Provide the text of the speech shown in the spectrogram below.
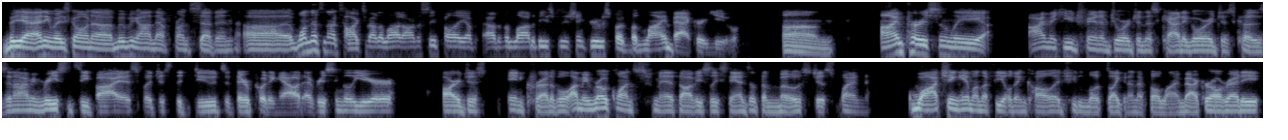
but yeah, anyways, going uh moving on that front seven. Uh one that's not talked about a lot, honestly, probably out of a lot of these position groups, but but linebacker you. Um I'm personally I'm a huge fan of Georgia in this category just because and I mean recency bias, but just the dudes that they're putting out every single year are just incredible. I mean, Roquan Smith obviously stands out the most just when watching him on the field in college, he looked like an NFL linebacker already.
